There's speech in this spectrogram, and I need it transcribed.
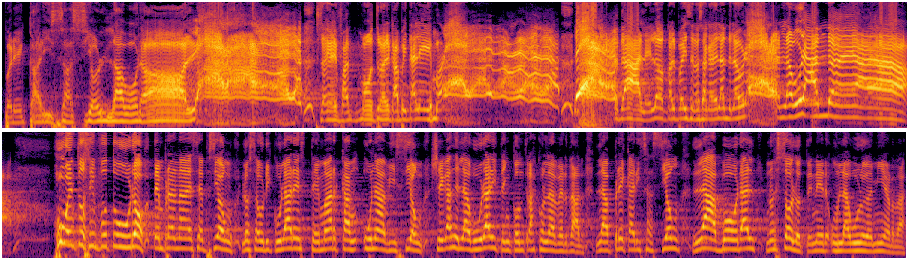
Precarización laboral. Soy el fantasma del capitalismo. Dale, loco, el país se lo saca adelante labura- laburando. Juventud sin futuro, temprana decepción. Los auriculares te marcan una visión. Llegas de laburar y te encontrás con la verdad. La precarización laboral no es solo tener un laburo de mierda,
